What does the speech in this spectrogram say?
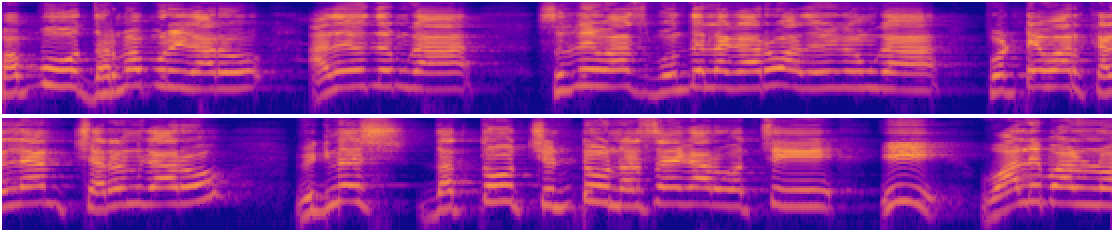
పప్పు ధర్మపురి గారు అదేవిధంగా శ్రీనివాస్ బొందెల్ల గారు అదేవిధంగా పొట్టేవార్ కళ్యాణ్ చరణ్ గారు విఘ్నేష్ దత్తు చింటూ నరసయ్య గారు వచ్చి ఈ వాలీబాల్ను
